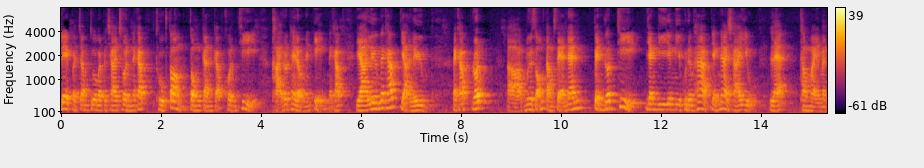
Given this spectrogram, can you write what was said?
เลขประจำตัวบัตรประชาชนนะครับ ถูกต้องตรงกันกับคนที่ขายรถให้เรานั่นเองนะครับ อย่าลืมนะครับอย่าลืมนะครับรถมือสองต่ำแสนนั้น เป็นรถที่ยังดียังมีคุณภาพยังน่าใช้อยู่ และทำไมมัน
